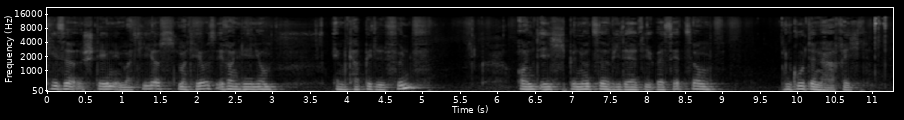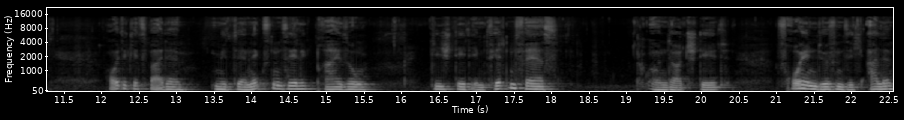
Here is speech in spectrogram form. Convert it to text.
Diese stehen im Matthäus, Matthäus Evangelium im Kapitel 5 und ich benutze wieder die Übersetzung Gute Nachricht. Heute geht es weiter mit der nächsten Seligpreisung. Die steht im vierten Vers und dort steht, Freuen dürfen sich alle,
